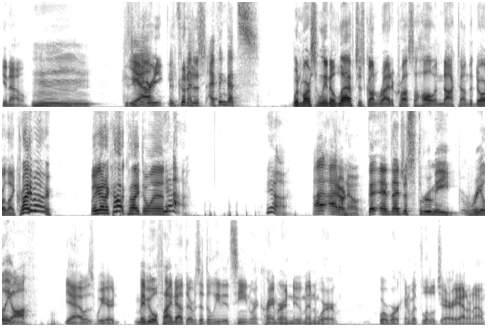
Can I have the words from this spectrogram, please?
You know, mm, yeah, he, he could have just. I think that's when Marcelino left, just gone right across the hall and knocked on the door like Kramer, we got a cockfight to win. Yeah, yeah. I, I don't know. That that just threw me really off. Yeah, it was weird. Maybe we'll find out there was a deleted scene where Kramer and Newman were were working with little Jerry. I don't know.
